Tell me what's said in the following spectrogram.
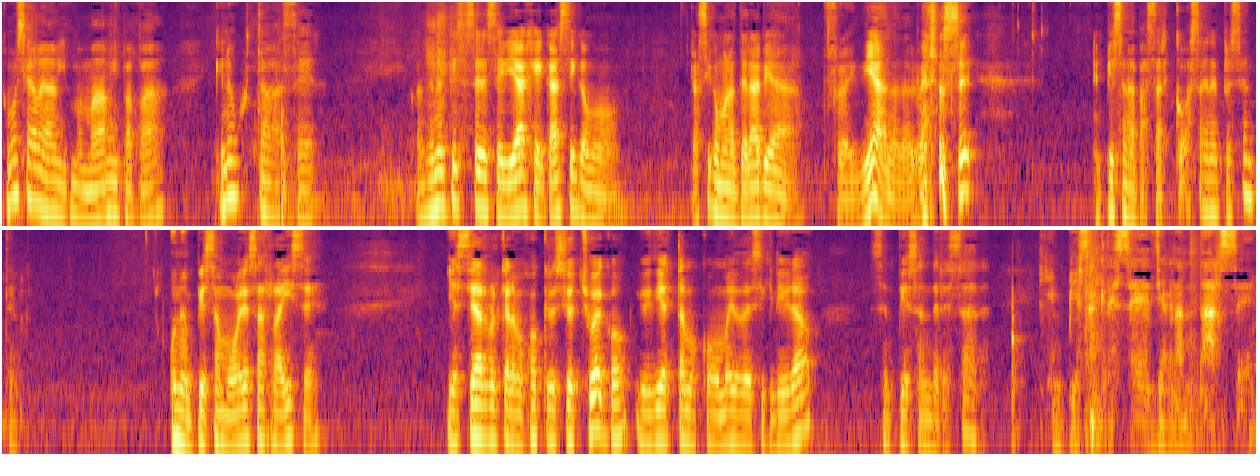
cómo se llamaba mi mamá, mi papá, qué nos gustaba hacer. Cuando uno empieza a hacer ese viaje casi como casi como una terapia freudiana, tal vez, no sé, empiezan a pasar cosas en el presente. Uno empieza a mover esas raíces y ese árbol que a lo mejor creció chueco y hoy día estamos como medio desequilibrados, se empieza a enderezar y empieza a crecer y agrandarse.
